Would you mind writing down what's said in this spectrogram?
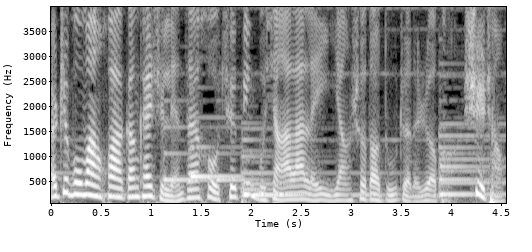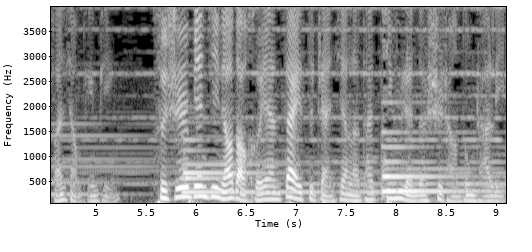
而这部漫画刚开始连载后，却并不像阿拉蕾一样受到读者的热捧，市场反响平平。此时，编辑鸟岛和彦再一次展现了他惊人的市场洞察力，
